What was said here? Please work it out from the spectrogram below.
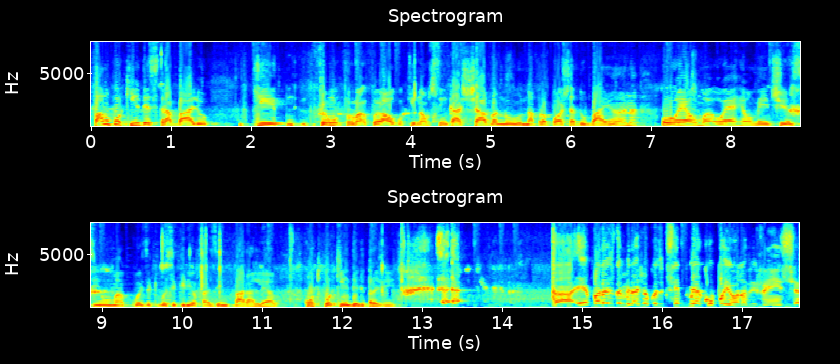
Fala um pouquinho desse trabalho que foi, um, foi, uma, foi, algo que não se encaixava no, na proposta do Baiana ou é uma ou é realmente assim uma coisa que você queria fazer em paralelo? Conta um pouquinho dele pra gente. É, é tá, é Parasita da Miragem é uma coisa que sempre me acompanhou na vivência,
